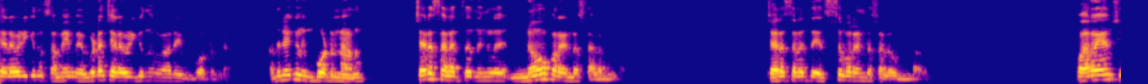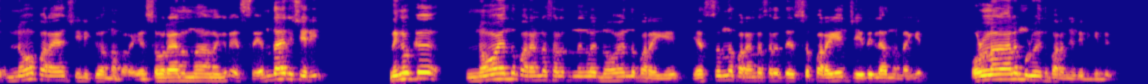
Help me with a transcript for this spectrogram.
ചെലവഴിക്കുന്ന സമയം എവിടെ ചെലവഴിക്കുന്നു വളരെ ഇമ്പോർട്ടന്റ് ആണ്. അതിനേക്കാൾ ഇമ്പോർട്ടന്റ് ആണ് ചില സ്ഥലത്ത് നിങ്ങൾ നോ പറയേണ്ട സ്ഥലമുണ്ട്. ചില സ്ഥലത്ത് എസ് പറയേണ്ട സ്ഥലവും ഉണ്ടാവും. പറയാൻ നോ പറയാൻ ശീലിക്കുക എന്നാ പറയുക എസ് പറയാൻ എന്നാണെങ്കിൽ എസ് എന്തായാലും ശരി. നിങ്ങൾക്ക് നോ എന്ന് പറയേണ്ട സ്ഥലത്ത് നിങ്ങൾ നോ എന്ന് പറയുകയും എസ് എന്ന് പറയേണ്ട സ്ഥലത്ത് എസ് പറയുകയും ചെയ്തില്ല എന്നുണ്ടെങ്കിൽ ഉള്ള കാലം മുഴുവൻ ഇത് പറഞ്ഞിട്ടിരിക്കേണ്ടി വരും.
